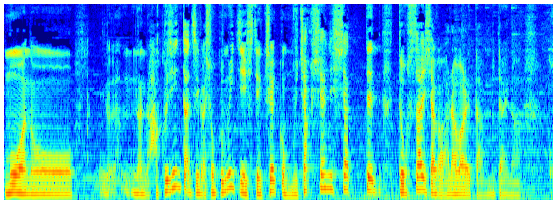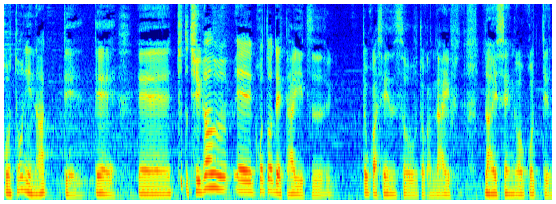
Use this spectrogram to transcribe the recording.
もうあのーなんだ、白人たちが植民地にして結構無茶苦茶にしちゃって、独裁者が現れたみたいなことになってて、えーちょっと違う、えことで対立とか戦争とか内内戦が起こってる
